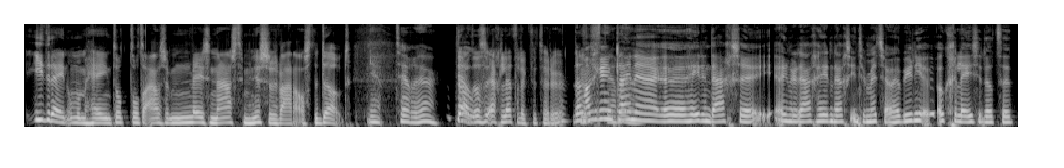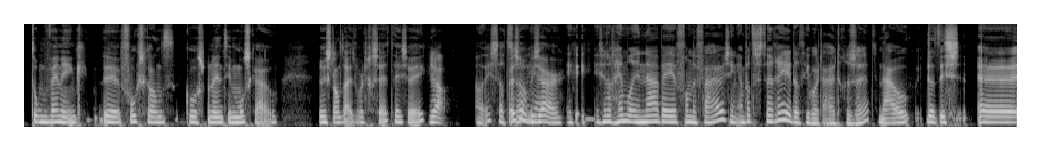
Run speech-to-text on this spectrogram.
iedereen om hem heen, tot, tot aan zijn meest naaste ministers, waren als de dood. Ja, terreur. Ja, Oh. dat is echt letterlijk de terreur. Dat Mag ik een kleine eh, hedendaagse, inderdaad, hedendaagse intermezzo? Hebben jullie ook gelezen dat eh, Tom Venink, de Volkskrant-correspondent in Moskou, Rusland uit wordt gezet deze week? Ja, Oh, is dat Best zo? wel Ja. bizar. Ik, ik, is er nog helemaal in naweeën van de verhuizing. En wat is de reden dat hij wordt uitgezet? Nou, dat is. eh,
